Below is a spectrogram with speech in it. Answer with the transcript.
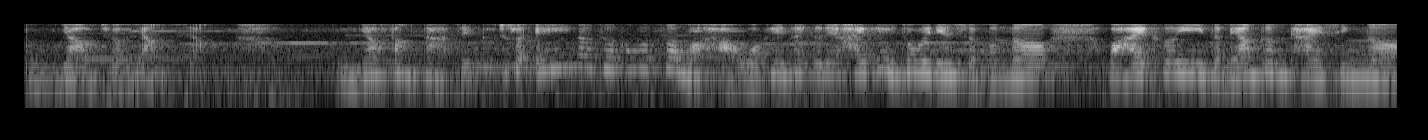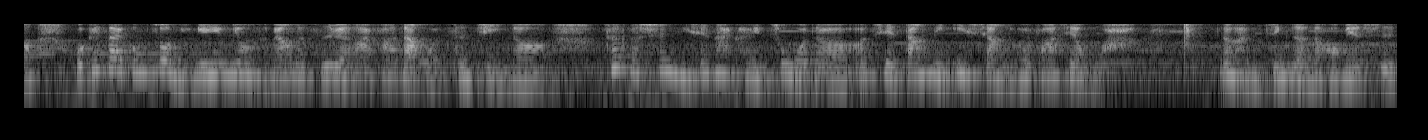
不要这样想，你要放大这个，就说哎，那这个工作这么好，我可以在这边还可以做一点什么呢？我还可以怎么样更开心呢？我可以在工作里面运用什么样的资源来发展我自己呢？这个是你现在可以做的，而且当你一想，你会发现哇。那个很惊人的后面是，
